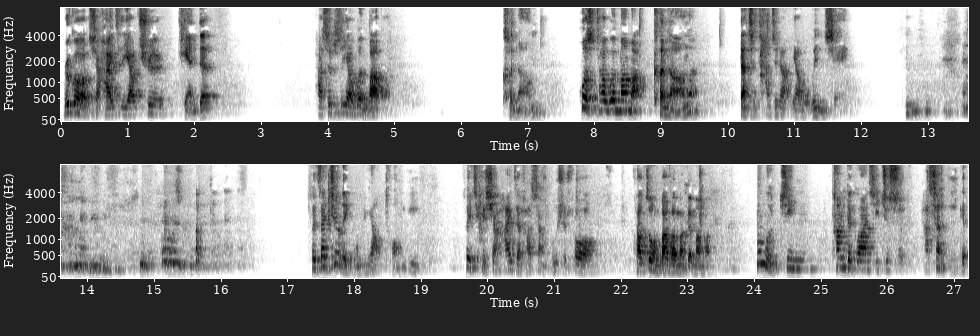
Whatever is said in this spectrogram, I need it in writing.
如果小孩子要吃甜的，他是不是要问爸爸？可能，或是他问妈妈？可能，但是他知道要问谁。所以在这里我们要同意。所以这个小孩子好像不是说好做爸爸妈妈跟妈妈，父母亲他们的关系就是好像一个。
